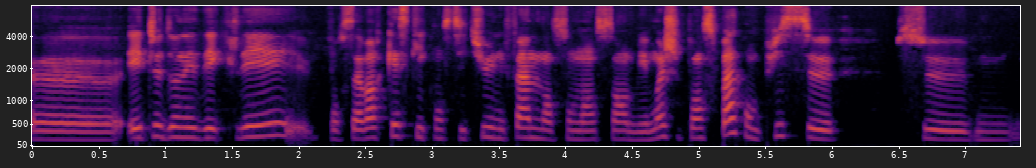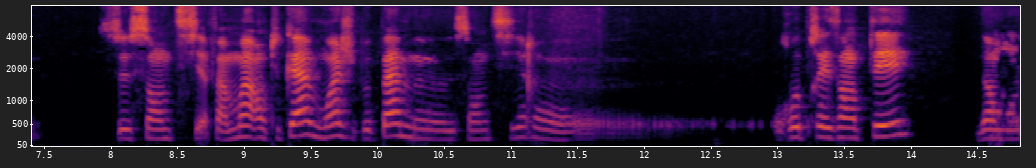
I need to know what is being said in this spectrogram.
euh, et te donner des clés pour savoir qu'est-ce qui constitue une femme dans son ensemble. Mais moi, je ne pense pas qu'on puisse se, se, se, sentir. Enfin, moi, en tout cas, moi, je ne peux pas me sentir euh, représentée dans mon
